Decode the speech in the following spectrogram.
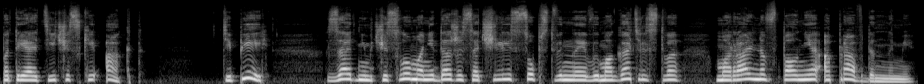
патриотический акт. Теперь, задним числом они даже сочли собственное вымогательство морально вполне оправданными.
